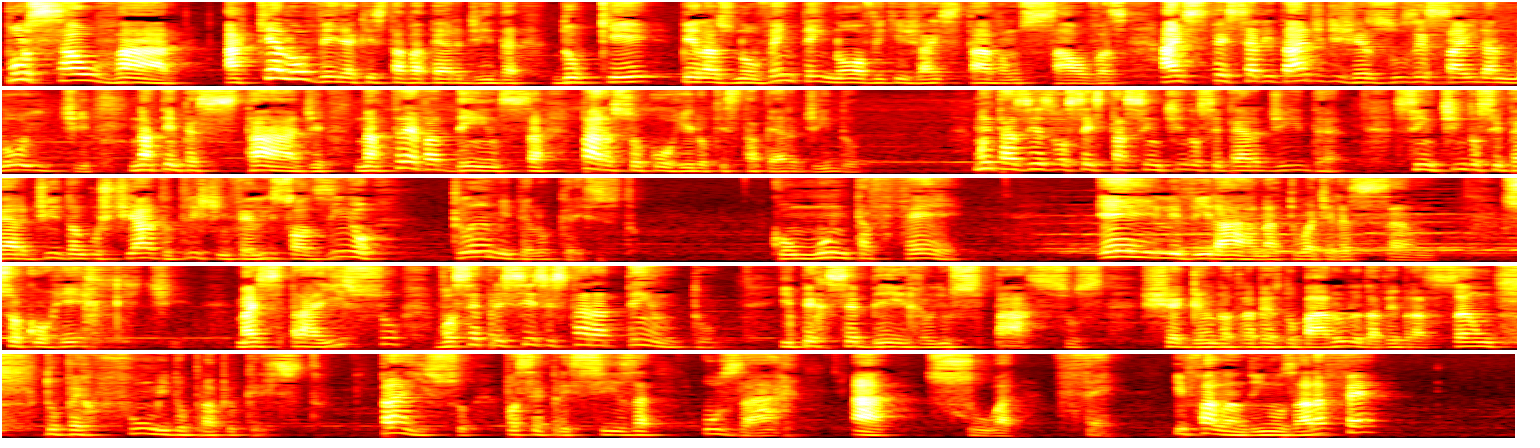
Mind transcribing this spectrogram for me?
por salvar aquela ovelha que estava perdida do que pelas 99 que já estavam salvas. A especialidade de Jesus é sair à noite, na tempestade, na treva densa, para socorrer o que está perdido. Muitas vezes você está sentindo-se perdida, sentindo-se perdido, angustiado, triste, infeliz, sozinho. Clame pelo Cristo. Com muita fé, Ele virá na tua direção, socorrer-te. Mas para isso, você precisa estar atento e perceber-lhe os passos chegando através do barulho, da vibração, do perfume do próprio Cristo. Para isso, você precisa usar a sua fé. E falando em usar a fé,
